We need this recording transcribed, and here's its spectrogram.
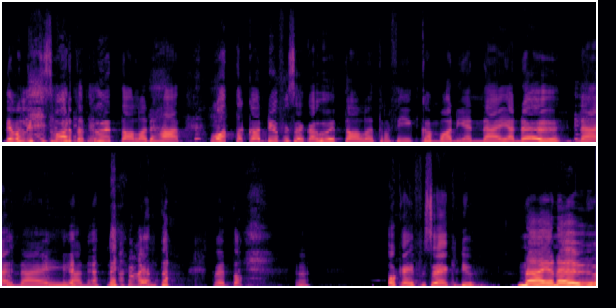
Det var lite svårt att uttala det här. Lotta, kan du försöka uttala trafikkampanjen Nej nu? Nej, nej, vänta, vänta. Okej, okay, försök du. Nej nu.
